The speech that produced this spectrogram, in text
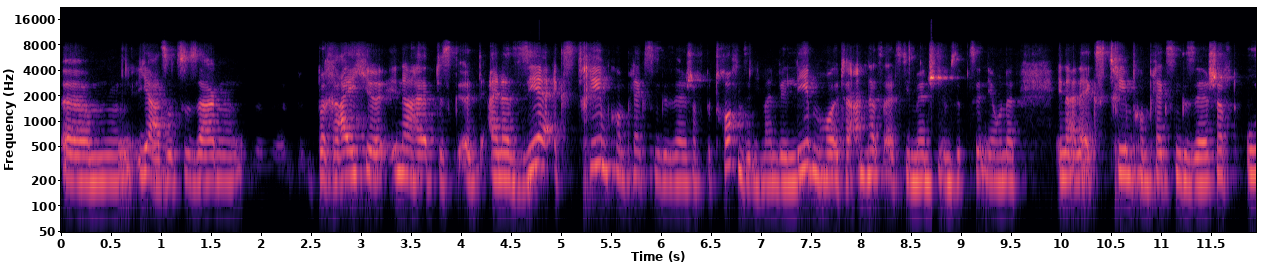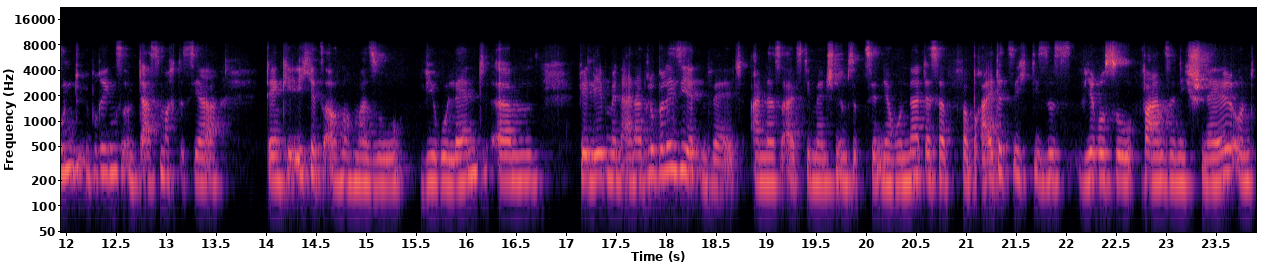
ähm, ja sozusagen Bereiche innerhalb des, äh, einer sehr extrem komplexen Gesellschaft betroffen sind. Ich meine, wir leben heute anders als die Menschen im 17. Jahrhundert in einer extrem komplexen Gesellschaft. Und übrigens, und das macht es ja, denke ich, jetzt auch nochmal so virulent, ähm, wir leben in einer globalisierten Welt, anders als die Menschen im 17. Jahrhundert. Deshalb verbreitet sich dieses Virus so wahnsinnig schnell und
